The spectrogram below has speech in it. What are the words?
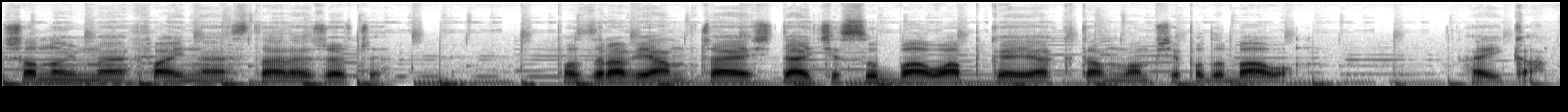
Szanujmy fajne, stare rzeczy. Pozdrawiam, cześć. Dajcie suba, łapkę, jak tam Wam się podobało. Hejka.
